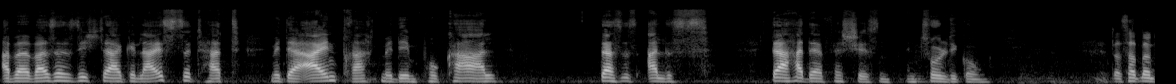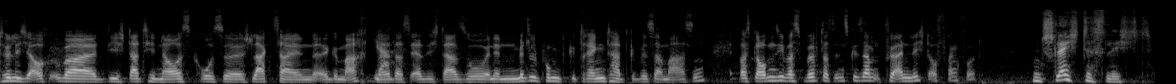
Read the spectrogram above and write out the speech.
Aber was er sich da geleistet hat mit der Eintracht, mit dem Pokal, das ist alles, da hat er verschissen. Entschuldigung. Das hat natürlich auch über die Stadt hinaus große Schlagzeilen äh, gemacht, ne, ja. ne, dass er sich da so in den Mittelpunkt gedrängt hat gewissermaßen. Was glauben Sie, was wirft das insgesamt für ein Licht auf Frankfurt? Ein schlechtes Licht.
